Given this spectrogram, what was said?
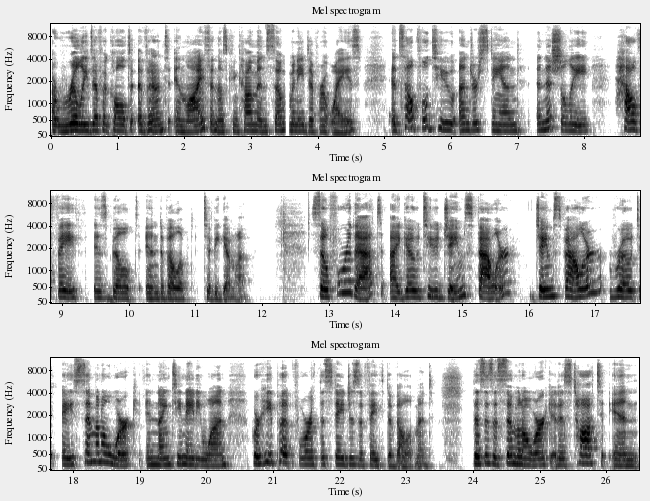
a really difficult event in life, and those can come in so many different ways, it's helpful to understand initially how faith is built and developed to begin with. So for that, I go to James Fowler. James Fowler wrote a seminal work in 1981 where he put forth the stages of faith development. This is a seminal work. It is taught in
